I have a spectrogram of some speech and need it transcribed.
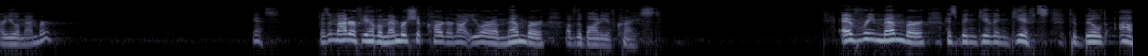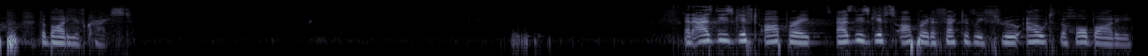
Are you a member? Yes. Doesn't matter if you have a membership card or not, you are a member of the body of Christ. Every member has been given gifts to build up the body of Christ. And as these gifts operate, as these gifts operate effectively throughout the whole body,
